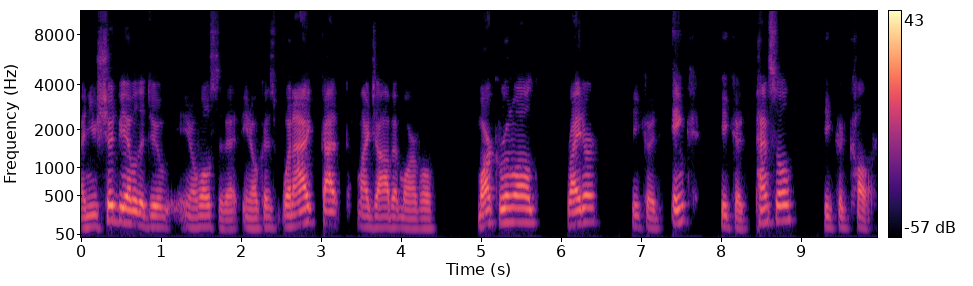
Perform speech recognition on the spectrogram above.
and you should be able to do you know most of it you know because when i got my job at marvel mark gruenwald writer he could ink he could pencil he could color.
